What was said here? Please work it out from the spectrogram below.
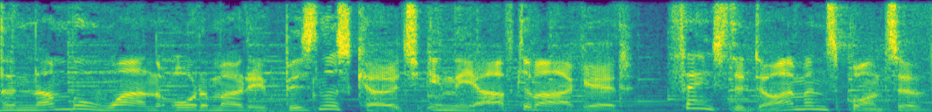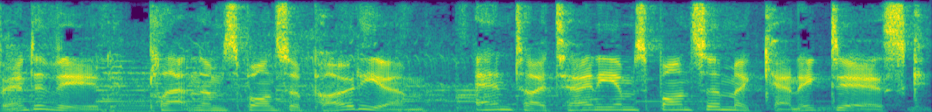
the number one automotive business coach in the aftermarket. Thanks to Diamond sponsor Ventavid, Platinum sponsor Podium, and Titanium sponsor Mechanic Desk.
